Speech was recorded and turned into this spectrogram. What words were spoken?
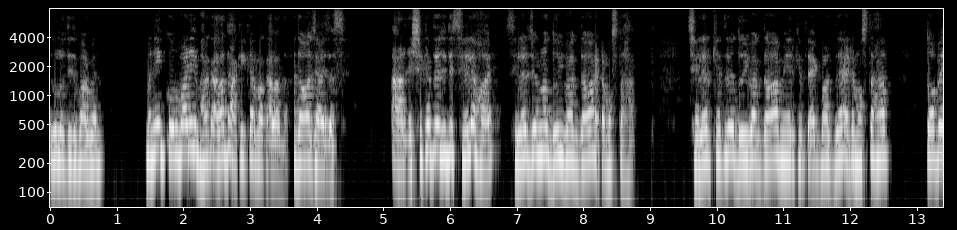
এগুলো দিতে পারবেন। মানে কোরবানির ভাগ আলাদা, আকিকার ভাগ আলাদা। দেওয়া যায় আছে। আর সেক্ষেত্রে যদি ছেলে হয়, ছেলের জন্য দুই ভাগ দেওয়া এটা মোস্তাহাব। ছেলের ক্ষেত্রে দুই ভাগ দেওয়া, মেয়ের ক্ষেত্রে এক ভাগ দেওয়া এটা মোস্তাহাব। তবে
